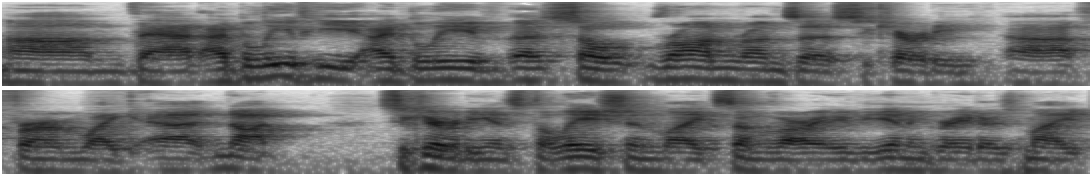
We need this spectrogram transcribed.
um, that I believe he, I believe. Uh, so Ron runs a security uh, firm, like uh, not security installation, like some of our AV integrators might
